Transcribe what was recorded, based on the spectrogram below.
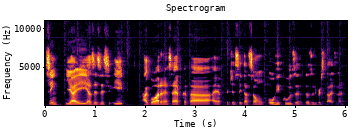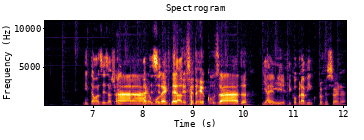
Sim, e aí às vezes e agora nessa época tá a época de aceitação ou recusa das universidades, né? Então às vezes acho que ah, pode ter o sido moleque recusado. deve ter sido recusado. E Entendi. aí ficou bravinho com o professor, né?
